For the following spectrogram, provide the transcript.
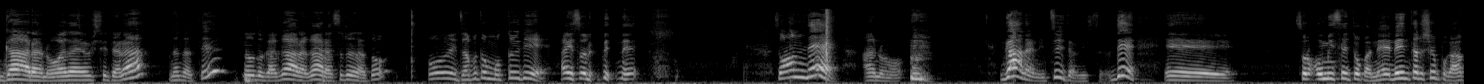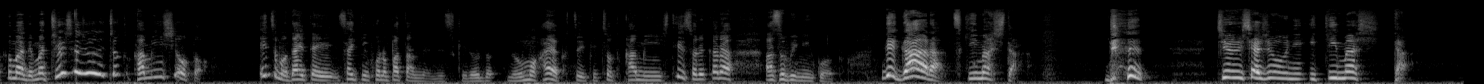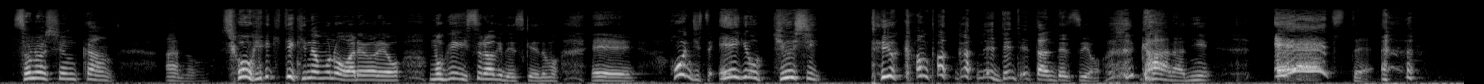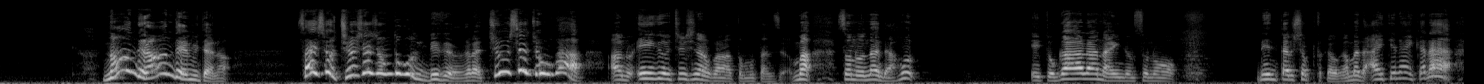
ガーラの話題をしてたら、なんだって？喉がガーラガーラするだとおい、座布団持っといて。はい、それでね。そんで、あの、ガーラに着いたわけですよ。で、えー、そのお店とかね、レンタルショップが開くまで、まあ駐車場でちょっと仮眠しようと。いつも大体最近このパターンなんですけど、ども早く着いてちょっと仮眠して、それから遊びに行こうと。で、ガーラ着きました。で、駐車場に行きました。その瞬間、あの、衝撃的なものを我々を目撃するわけですけれども、えー、本日営業休止っていう看板がね、出てたんですよ。ガーラに。えーっつって。なんでなんでみたいな。最初駐車場のところに出てたから、駐車場が、あの、営業中止なのかなと思ったんですよ。まあ、その、なんだ、ほん、えっ、と、ガーラ内のその、レンタルショップとかがまだ開いてないから、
